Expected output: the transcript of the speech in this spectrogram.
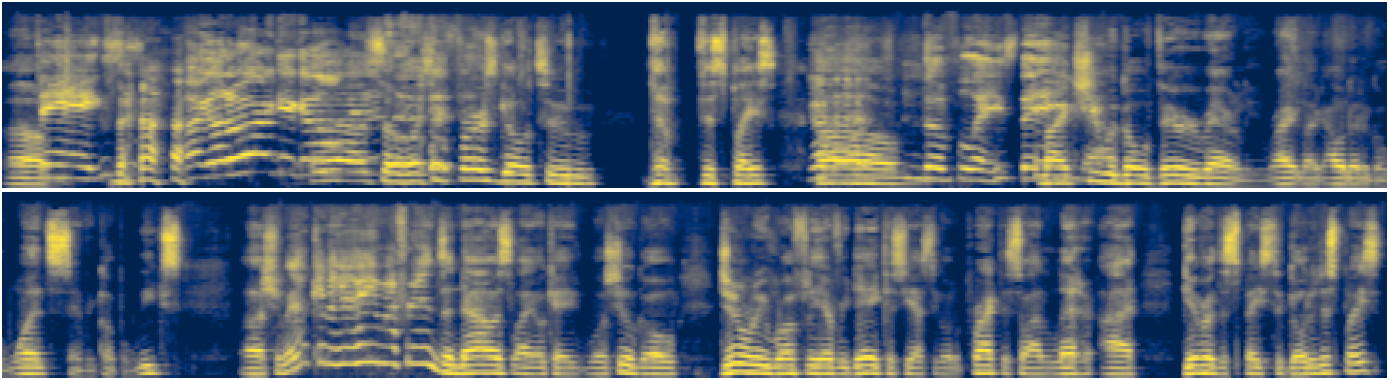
Um, Thanks. I go to market, guys. so when she first go to the this place, um, the place. There like she would go very rarely, right? Like I would let her go once every couple weeks. Uh, she'll like, oh, can I hang my friends? And now it's like, okay, well, she'll go generally roughly every day because she has to go to practice. So I let her, I give her the space to go to this place,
